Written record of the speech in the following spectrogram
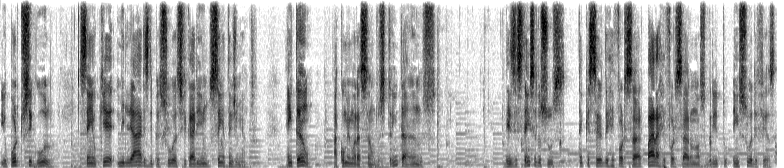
e o porto seguro, sem o que milhares de pessoas ficariam sem atendimento. Então, a comemoração dos 30 anos de existência do SUS tem que ser de reforçar, para reforçar o nosso grito em sua defesa.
